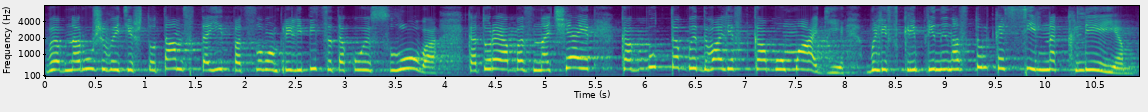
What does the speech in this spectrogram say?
вы обнаруживаете, что там стоит под словом «прилепиться» такое слово, которое обозначает, как будто бы два листка бумаги были скреплены настолько сильно клеем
